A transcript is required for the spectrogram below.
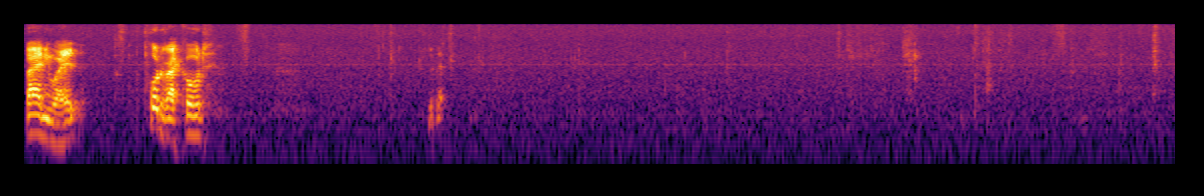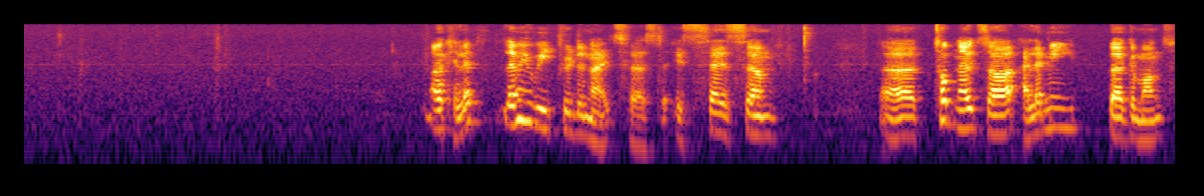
But anyway, for the record. Okay, let, let me read through the notes first. It says, um, uh, top notes are Elemi, Bergamot,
